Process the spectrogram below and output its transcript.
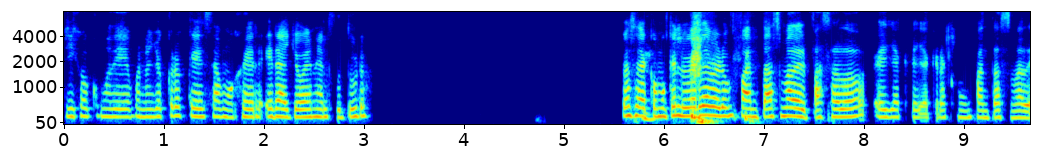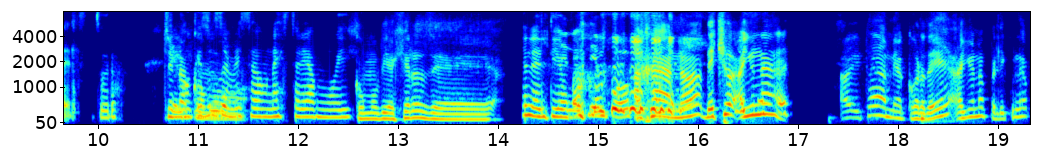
dijo como de, bueno, yo creo que esa mujer era yo en el futuro. O sea, como que en lugar de ver un fantasma del pasado, ella creía que era como un fantasma del futuro. Sí, no, Como que eso se me hizo una historia muy como viajeros de en el En tiempo. el tiempo. Ajá, ¿no? De hecho, hay una. Ahorita me acordé, hay una película,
